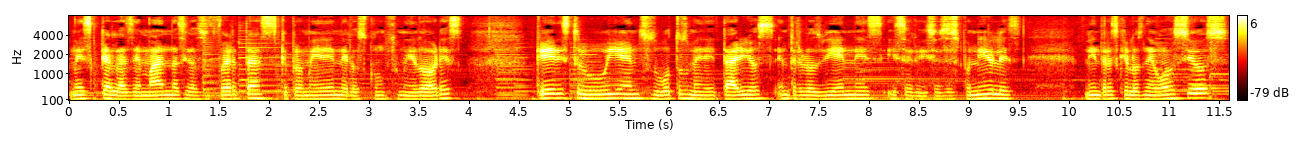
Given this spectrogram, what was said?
mezcla las demandas y las ofertas que provienen de los consumidores que distribuyen sus votos monetarios entre los bienes y servicios disponibles, mientras que los negocios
